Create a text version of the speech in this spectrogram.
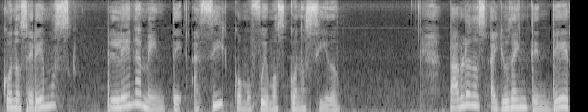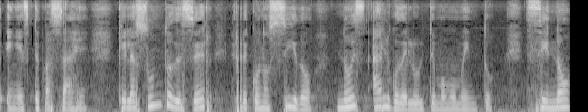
conoceremos plenamente así como fuimos conocidos. Pablo nos ayuda a entender en este pasaje que el asunto de ser reconocido no es algo del último momento, sino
